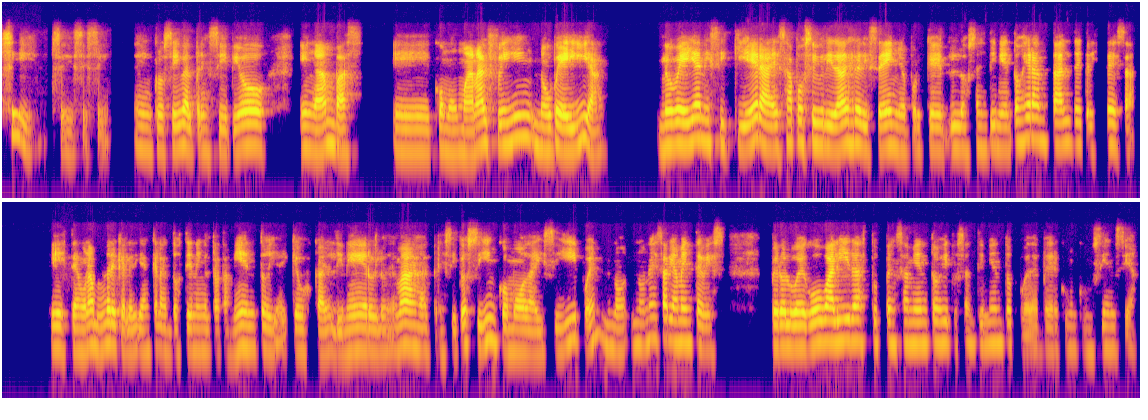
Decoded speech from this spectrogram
Sí, sí, sí, sí. E inclusive al principio en ambas, eh, como humana al fin, no veía, no veía ni siquiera esa posibilidad de rediseño porque los sentimientos eran tal de tristeza este, a una madre que le digan que las dos tienen el tratamiento y hay que buscar el dinero y lo demás, al principio sí incomoda y sí, pues no, no necesariamente ves, pero luego validas tus pensamientos y tus sentimientos, puedes ver con conciencia.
